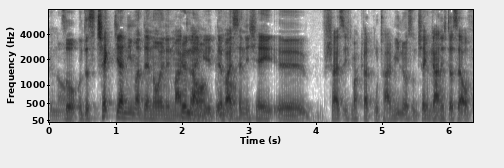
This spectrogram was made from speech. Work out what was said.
genau. So, und das checkt ja niemand, der neu in den Markt Genau, reingeht. Der genau. weiß ja nicht, hey, äh, scheiße, ich mache gerade brutal Minus und checkt Genau. gar nicht, dass er auf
